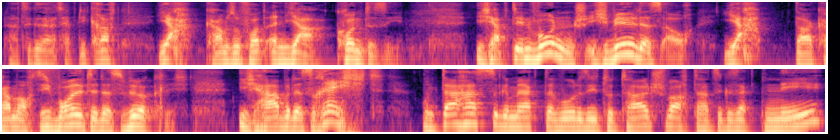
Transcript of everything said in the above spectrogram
Dann hat sie gesagt, ich habe die Kraft. Ja, kam sofort ein Ja, konnte sie. Ich habe den Wunsch, ich will das auch. Ja, da kam auch, sie wollte das wirklich. Ich habe das Recht. Und da hast du gemerkt, da wurde sie total schwach. Da hat sie gesagt, nee,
